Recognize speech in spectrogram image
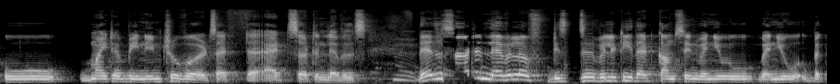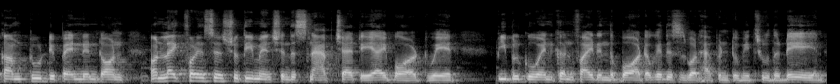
who might have been introverts at at certain levels there's a certain level of disability that comes in when you when you become too dependent on on like for instance shruti mentioned the snapchat ai bot where people go and confide in the bot okay this is what happened to me through the day. And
